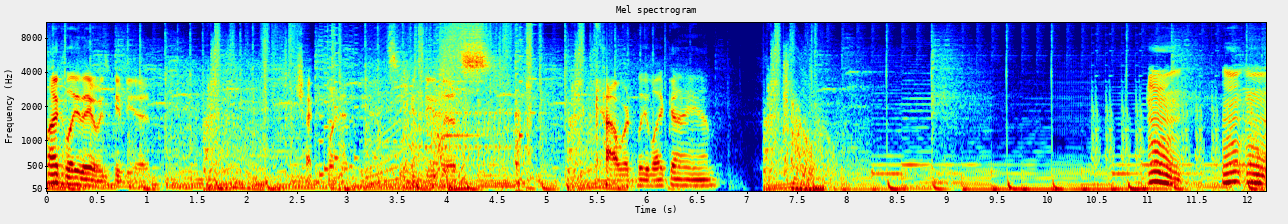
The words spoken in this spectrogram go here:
Luckily, they always give you a checkpoint at the end, so you can do this. Cowardly like I am. Mm. Mm-mm.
